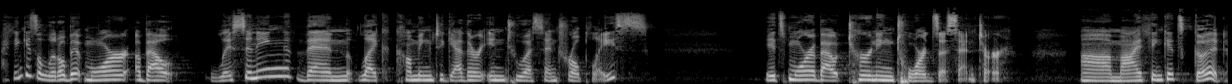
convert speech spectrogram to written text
I think is a little bit more about listening than like coming together into a central place. It's more about turning towards a center. Um, I think it's good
